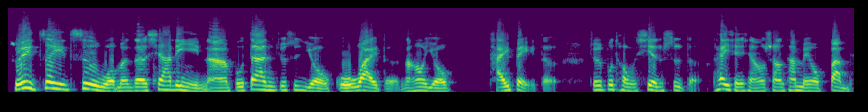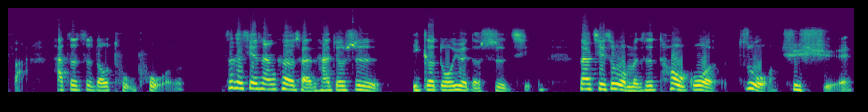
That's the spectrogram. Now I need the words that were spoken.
所以这一次我们的夏令营呢，不但就是有国外的，然后有台北的，就是不同县市的。他以前想要上，他没有办法，他这次都突破了。这个线上课程，它就是一个多月的事情。那其实我们是透过做去学。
